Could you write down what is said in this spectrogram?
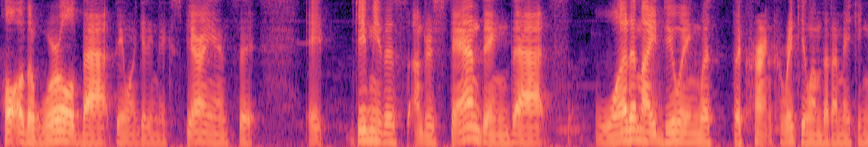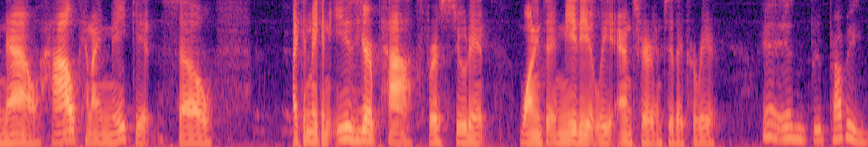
whole other world that they weren't getting to experience, it, it gave me this understanding that what am I doing with the current curriculum that I'm making now? How can I make it so I can make an easier path for a student wanting to immediately enter into their career? And probably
